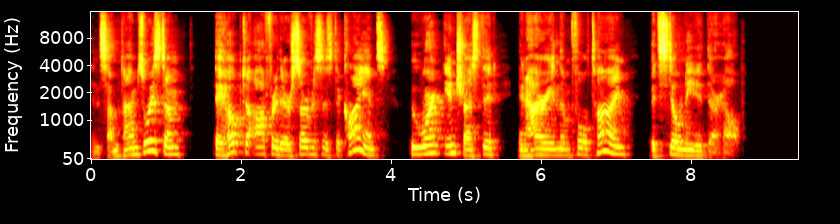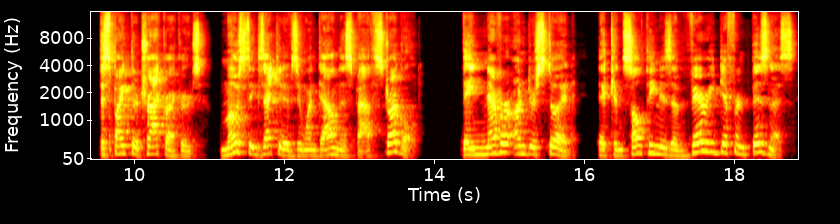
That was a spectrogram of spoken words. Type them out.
and sometimes wisdom, they hope to offer their services to clients who weren't interested in hiring them full time, but still needed their help. Despite their track records, most executives who went down this path struggled. They never understood that consulting is a very different business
